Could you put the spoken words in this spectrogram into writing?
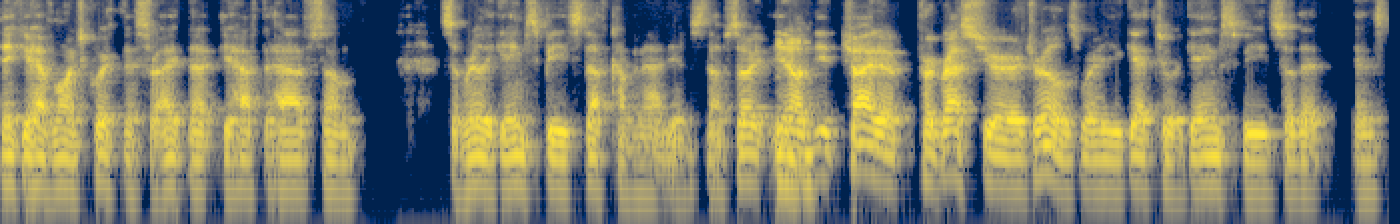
think you have launch quickness, right? That you have to have some some really game speed stuff coming at you and stuff. So you know, you try to progress your drills where you get to a game speed so that it's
